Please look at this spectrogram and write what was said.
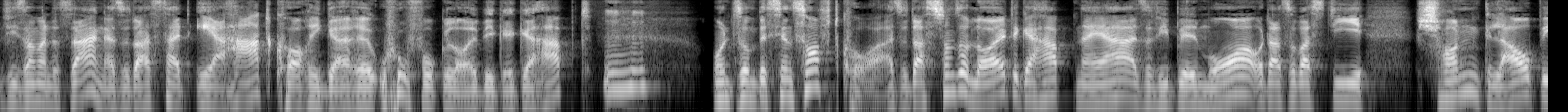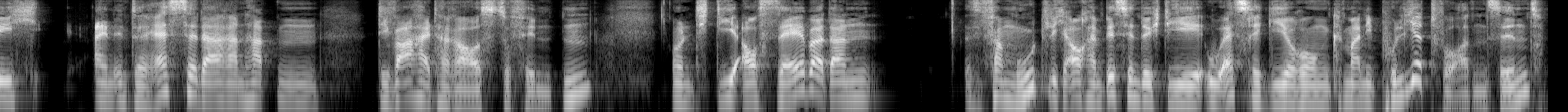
wie soll man das sagen? Also du hast halt eher hardcoreigere UFO-Gläubige gehabt und so ein bisschen Softcore. Also du hast schon so Leute gehabt, naja, also wie Bill Moore oder sowas, die schon, glaube ich, ein Interesse daran hatten, die Wahrheit herauszufinden und die auch selber dann vermutlich auch ein bisschen durch die US-Regierung manipuliert worden sind.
